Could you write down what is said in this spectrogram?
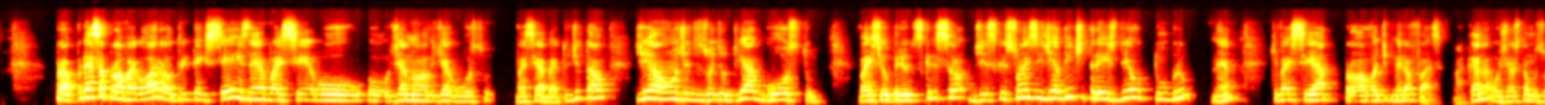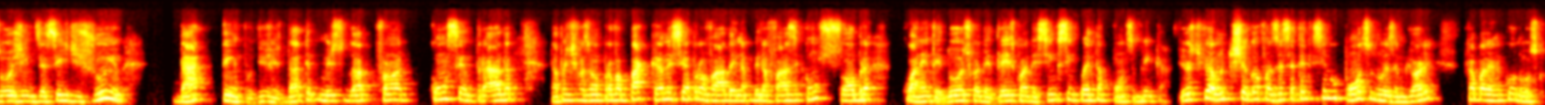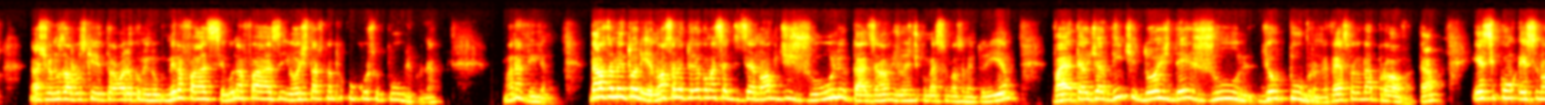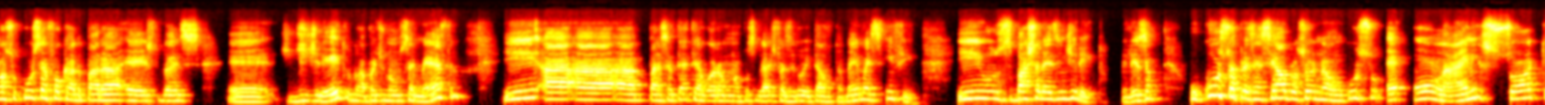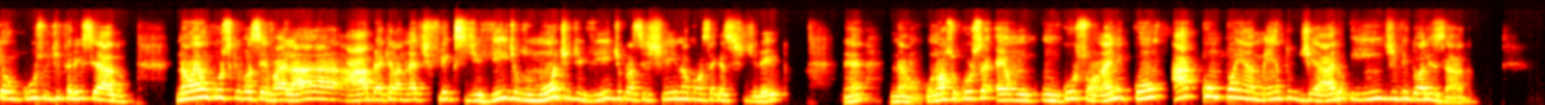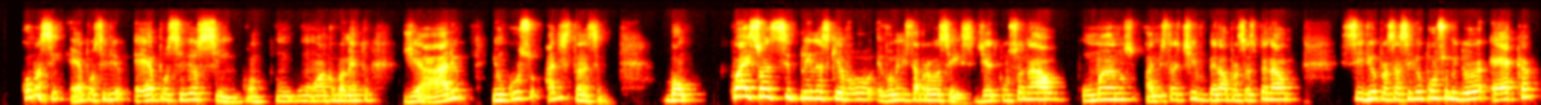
Para essa prova agora, o 36, né, vai ser o, o dia 9 de agosto, vai ser aberto o edital. Dia 11 a 18 de agosto vai ser o período de, inscrição, de inscrições e dia 23 de outubro, né, que vai ser a prova de primeira fase. Bacana? Hoje nós estamos hoje em 16 de junho, dá tempo, viu, gente? Dá tempo mesmo de estudar de forma concentrada, dá para a gente fazer uma prova bacana e ser aprovada aí na primeira fase com sobra 42, 43, 45, 50 pontos, brincar. Eu já tive aluno que chegou a fazer 75 pontos no exame de ordem, trabalhando conosco. Nós tivemos alunos que trabalhou comigo na primeira fase, segunda fase, e hoje está estudando para o concurso público, né? Maravilha. Da mentoria. Nossa mentoria começa 19 de julho, tá? 19 de julho a gente começa a nossa mentoria. Vai até o dia 22 de julho, de outubro, na véspera da prova, tá? Esse, esse nosso curso é focado para é, estudantes é, de direito, a partir do novo semestre, e a, a, a, parece até ter agora uma possibilidade de fazer do oitavo também, mas enfim. E os bacharéis em direito, beleza? O curso é presencial, professor? Não, o curso é online, só que é um curso diferenciado. Não é um curso que você vai lá, abre aquela Netflix de vídeos, um monte de vídeo para assistir e não consegue assistir direito. Né? Não, o nosso curso é um, um curso online com acompanhamento diário e individualizado. Como assim? É possível? É possível sim, com um, um acompanhamento diário e um curso à distância. Bom, quais são as disciplinas que eu vou, eu vou ministrar para vocês? Direito constitucional, humanos, administrativo, penal, processo penal, civil, processo civil, consumidor, ECA,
